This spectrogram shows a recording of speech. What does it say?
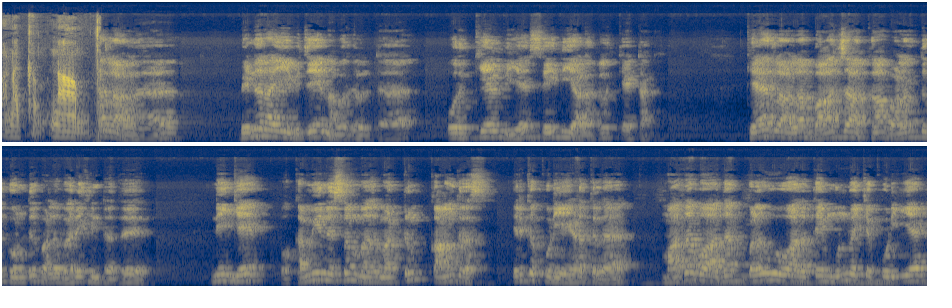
வணக்கம். நாம் பினராயி விஜயன் அவர்கள்ட்ட ஒரு கேள்வியை செய்தியாளர்கள் கேட்டாங்க. கேரளாவில் பாஜக வளர்ந்து கொண்டு வள வருகின்றது. நீங்கள் கம்யூனிசம் ம- மற்றும் காங்கிரஸ் இருக்கக்கூடிய இடத்துல மதவாத பிளவுவாதத்தை முன்வைக்கக்கூடிய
